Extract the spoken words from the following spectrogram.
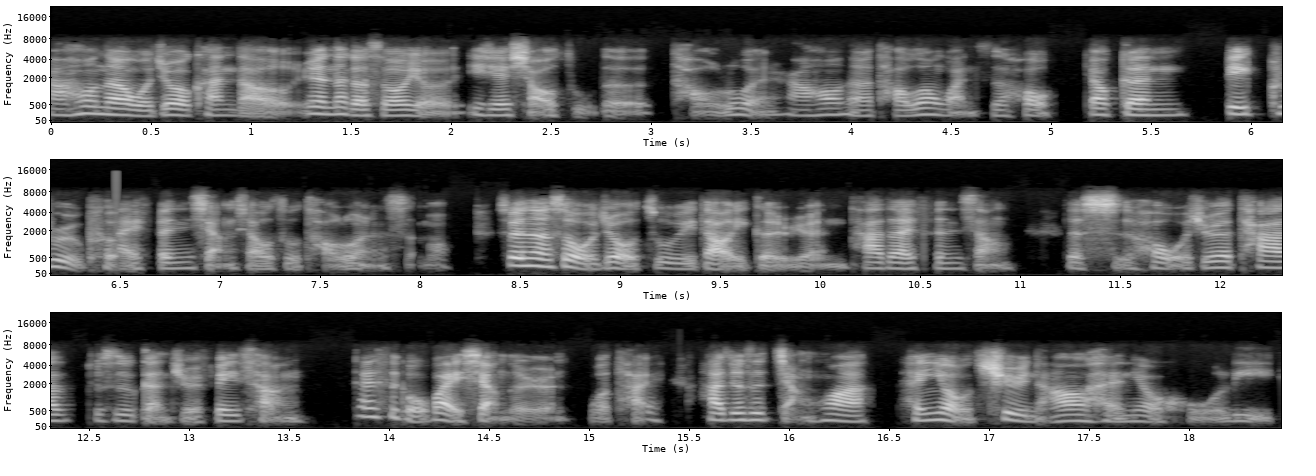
然后呢，我就看到，因为那个时候有一些小组的讨论，然后呢，讨论完之后要跟 big group 来分享小组讨论了什么。所以那时候我就有注意到一个人，他在分享的时候，我觉得他就是感觉非常，应该是个外向的人，我猜他就是讲话很有趣，然后很有活力。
